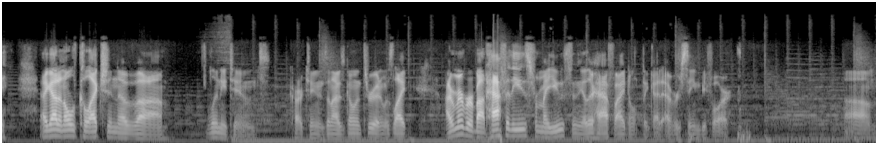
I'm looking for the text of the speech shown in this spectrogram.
I got an old collection of uh, Looney Tunes cartoons, and I was going through it and it was like I remember about half of these from my youth, and the other half I don't think I'd ever seen before. Um,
